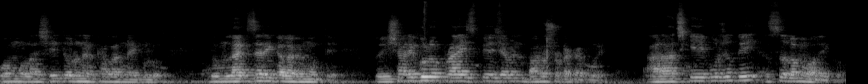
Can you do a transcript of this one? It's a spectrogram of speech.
কমলা, সেই ধরনের কালার না এগুলো। একদম লাক্সারি কালারের মধ্যে। তো এই শাড়িগুলো প্রাইস পেয়ে যাবেন বারোশো টাকা করে। আর আজকে এই পর্যন্তই। আসসালামু আলাইকুম।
